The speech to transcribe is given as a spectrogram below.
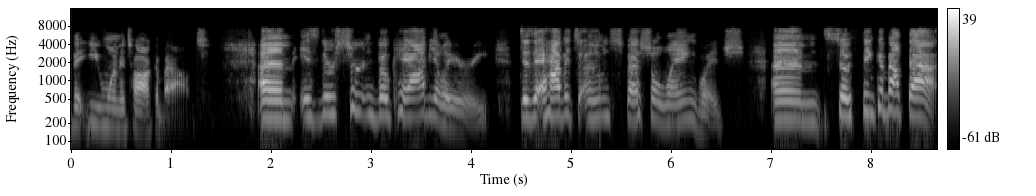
that you want to talk about? Um, is there certain vocabulary? Does it have its own special language? Um, so think about that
